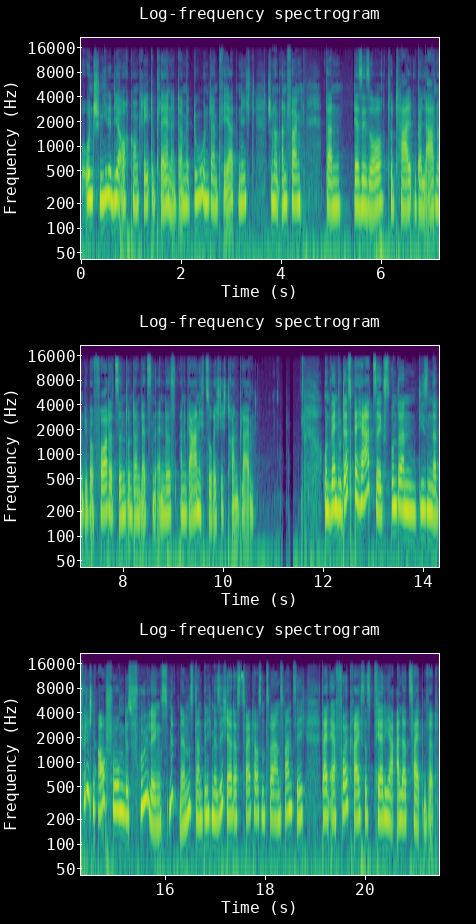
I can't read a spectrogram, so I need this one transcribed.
und schmiede dir auch konkrete Pläne, damit du und dein Pferd nicht schon am Anfang dann der Saison total überladen und überfordert sind und dann letzten Endes an gar nicht so richtig dranbleiben. Und wenn du das beherzigst und dann diesen natürlichen Aufschwung des Frühlings mitnimmst, dann bin ich mir sicher, dass 2022 dein erfolgreichstes Pferdejahr aller Zeiten wird.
